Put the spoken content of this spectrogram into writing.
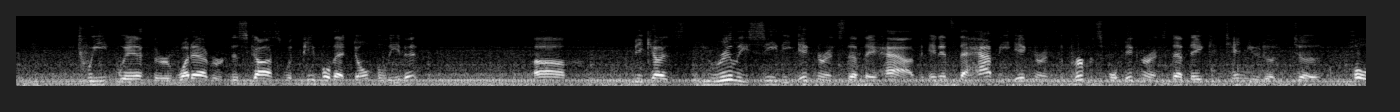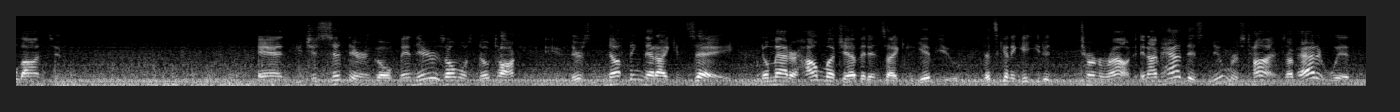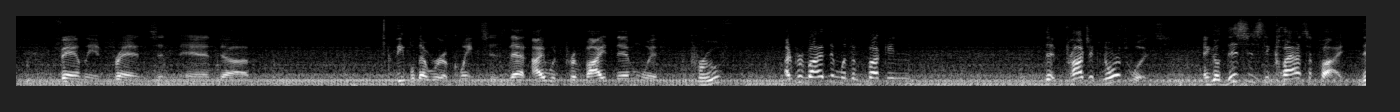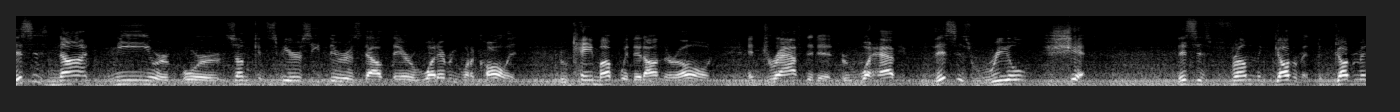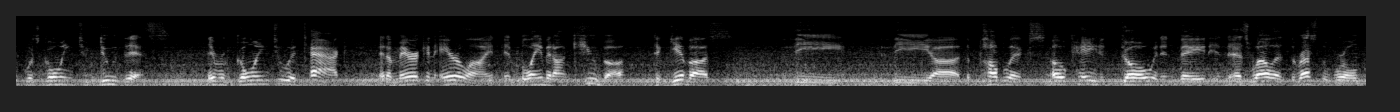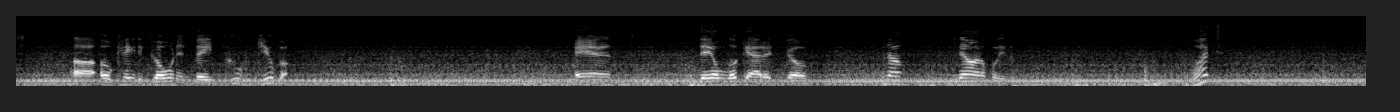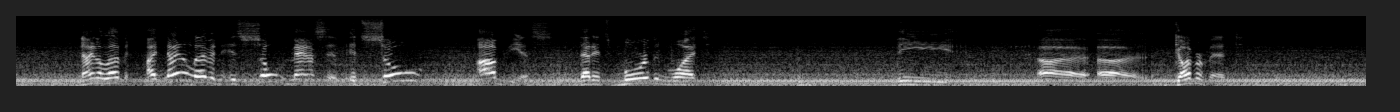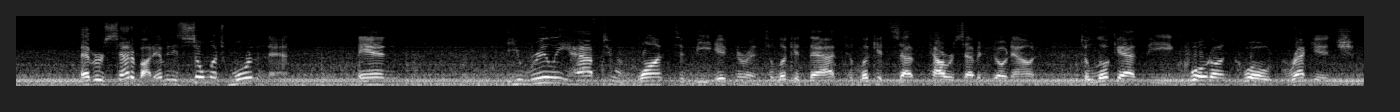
tweet with or whatever, discuss with people that don't believe it. Um, because you really see the ignorance that they have, and it's the happy ignorance, the purposeful ignorance that they continue to, to hold on to. And you just sit there and go, man, there is almost no talking to you. There's nothing that I can say, no matter how much evidence I can give you, that's going to get you to turn around. And I've had this numerous times. I've had it with family and friends and, and um, people that were acquaintances that I would provide them with proof. I'd provide them with a fucking the Project Northwoods and go, this is declassified. This is not me or, or some conspiracy theorist out there, or whatever you want to call it, who came up with it on their own and drafted it or what have you. This is real shit. This is from the government. The government was going to do this. They were going to attack an American airline and blame it on Cuba to give us the the uh, the public's okay to go and invade, and as well as the rest of the world's uh, okay to go and invade Cuba. And they'll look at it and go, "No, no, I don't believe it." What? 9/11. 9/11 is so massive. It's so obvious that it's more than what the uh, uh, government ever said about it. I mean, it's so much more than that. And you really have to want to be ignorant to look at that, to look at Tower 7 go down, to look at the quote unquote wreckage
